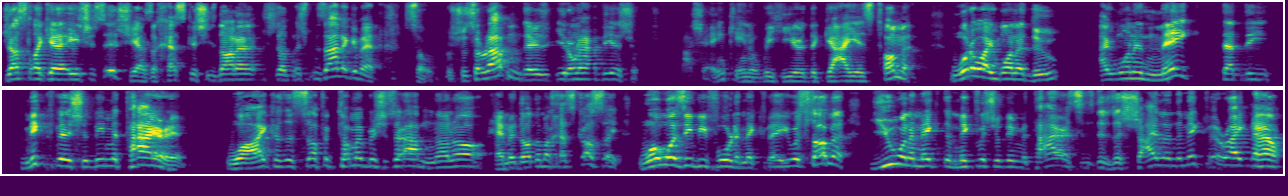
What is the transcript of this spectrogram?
just like a Ishis is. She has a cheskes. She's not a she's not a So B'Shus there you don't have the issue. Masha over here, the guy is Toma. What do I want to do? I want to make that the mikveh should be matire why? Because the Sofik Tomer B'Shesarab. No, no. What was he before the mikveh? He was Tomer. You want to make the mikveh should be Matar since there's a Shaila in the mikveh right now.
